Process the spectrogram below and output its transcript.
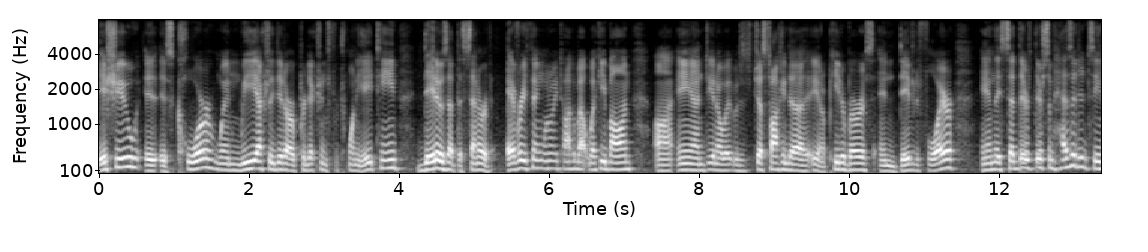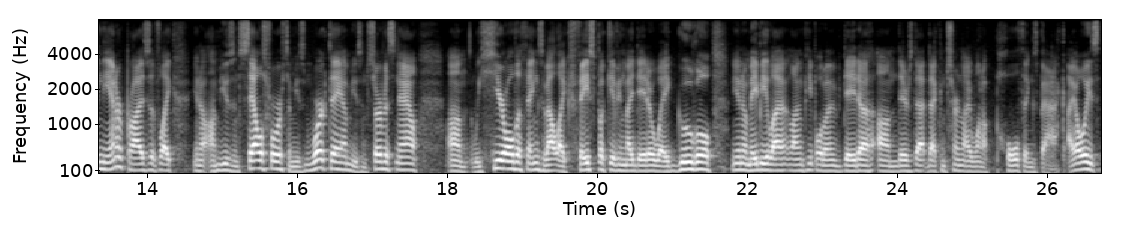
issue is, is, core. When we actually did our predictions for 2018, data is at the center of everything when we talk about Wikibon. Uh, and you know, it was just talking to you know Peter Burris and David Floyer, and they said there's, there's some hesitancy in the enterprise of like, you know, I'm using Salesforce, I'm using Workday, I'm using ServiceNow. Um, we hear all the things about like Facebook giving my data away, Google, you know, maybe allowing people to have data. Um, there's that, that concern that I want to pull things back. I always,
